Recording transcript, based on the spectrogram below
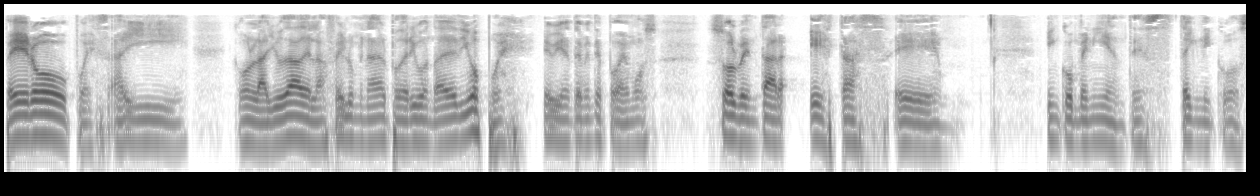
pero pues ahí con la ayuda de la fe iluminada del poder y bondad de Dios, pues evidentemente podemos solventar estas eh, inconvenientes técnicos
